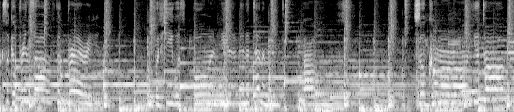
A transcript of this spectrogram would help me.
Looks like a prince of the prairie. But he was born here in a tenement house. So come on, all you dogs.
